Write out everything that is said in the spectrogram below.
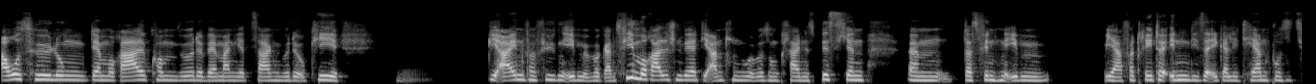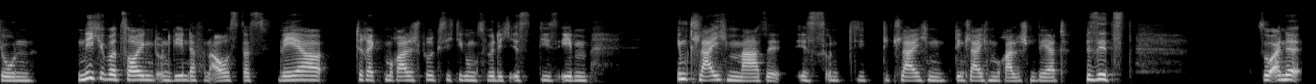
Aushöhlung der Moral kommen würde, wenn man jetzt sagen würde, okay, die einen verfügen eben über ganz viel moralischen Wert, die anderen nur über so ein kleines bisschen. Ähm, das finden eben ja VertreterInnen dieser egalitären Position nicht überzeugend und gehen davon aus, dass wer direkt moralisch berücksichtigungswürdig ist, dies eben im gleichen Maße ist und die, die gleichen, den gleichen moralischen Wert besitzt. So eine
